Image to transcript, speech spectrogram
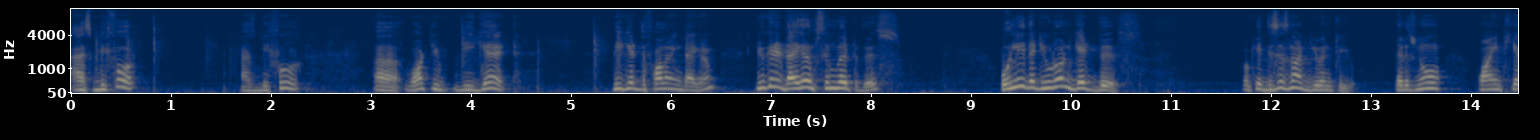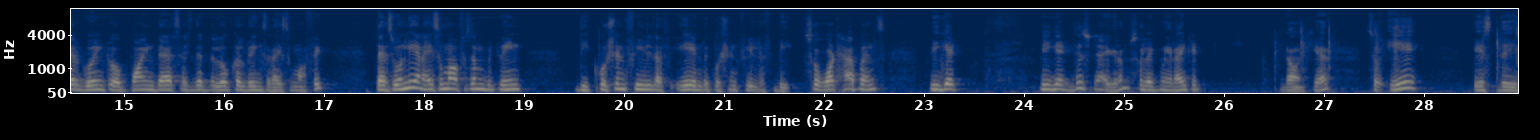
as before as before uh, what you, we get we get the following diagram. You get a diagram similar to this only that you do not get this. Okay this is not given to you. There is no point here going to a point there such that the local rings are isomorphic. There is only an isomorphism between the quotient field of A and the quotient field of B. So what happens? We get we get this diagram. So let me write it down here. So A is the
